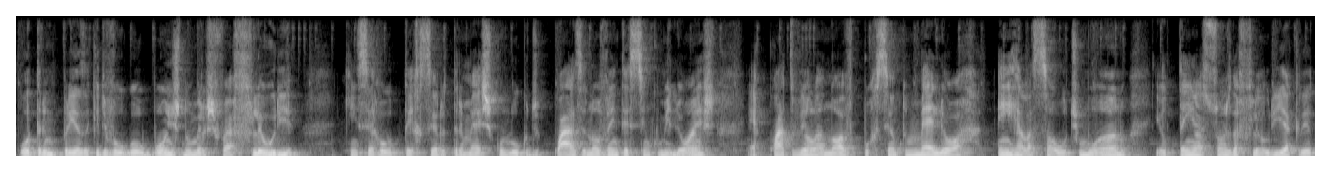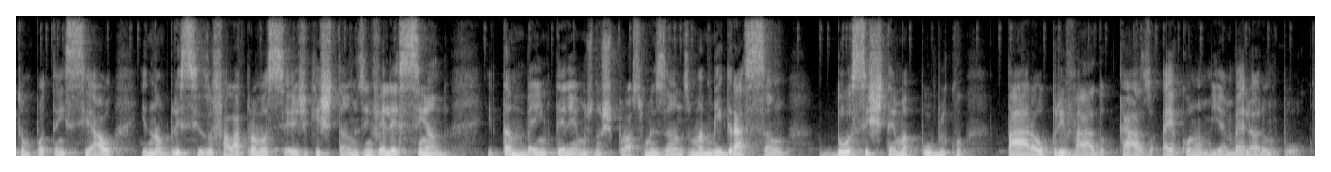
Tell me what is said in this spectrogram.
Outra empresa que divulgou bons números foi a Fleury, que encerrou o terceiro trimestre com lucro de quase 95 milhões, é 4,9% melhor em relação ao último ano. Eu tenho ações da Fleury, acredito um potencial e não preciso falar para vocês de que estamos envelhecendo. E também teremos nos próximos anos uma migração do sistema público para o privado, caso a economia melhore um pouco.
